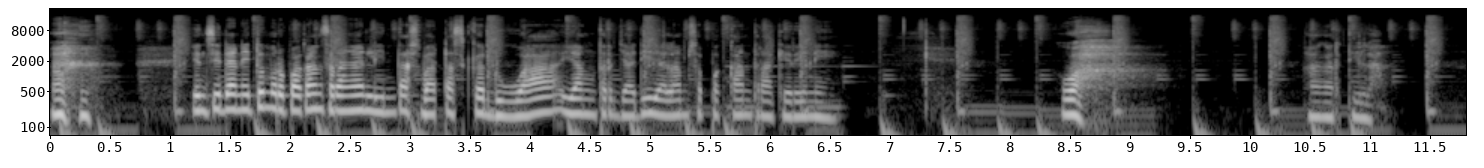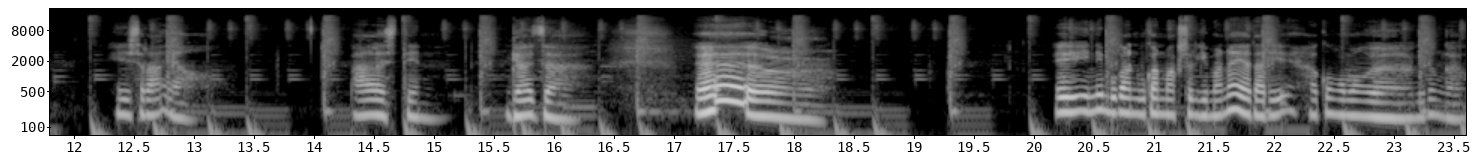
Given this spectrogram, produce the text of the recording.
Insiden itu merupakan serangan lintas batas kedua yang terjadi dalam sepekan terakhir ini. Wah, nggak ngerti lah. Israel, Palestina, Gaza, eh. Eh ini bukan bukan maksud gimana ya tadi? Aku ngomong eh, gitu enggak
